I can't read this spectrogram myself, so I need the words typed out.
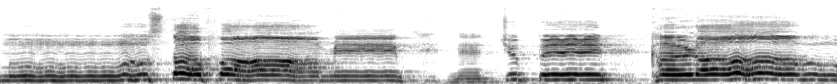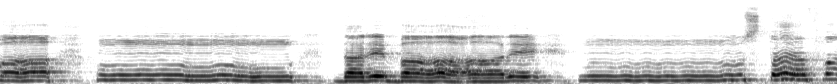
मुस्तफ़ा में मैं चुप खड़ा हुआ हूँ। दरबार मुस्तफ़ा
